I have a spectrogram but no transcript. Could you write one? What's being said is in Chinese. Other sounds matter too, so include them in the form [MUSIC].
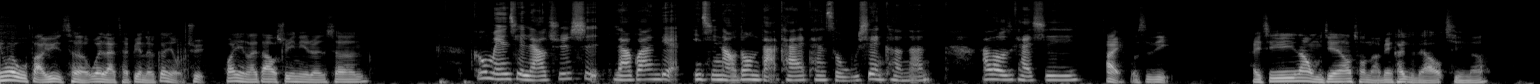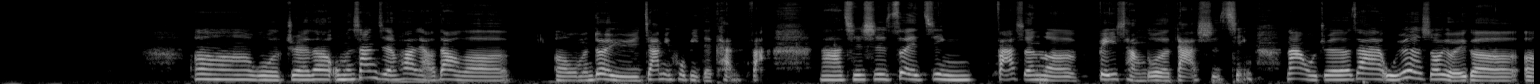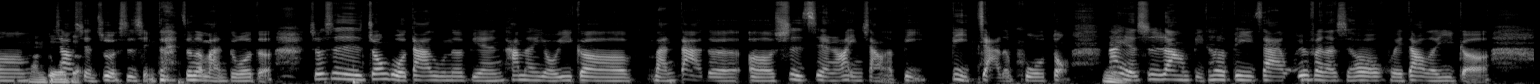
因为无法预测未来，才变得更有趣。欢迎来到虚拟人生，跟我们一起聊趋势、聊观点，一起脑洞打开，探索无限可能。Hello，我是凯西。嗨，我是 Z。凯西，那我们今天要从哪边开始聊起呢？嗯，我觉得我们上一集的话聊到了，呃，我们对于加密货币的看法。那其实最近。发生了非常多的大事情。那我觉得在五月的时候有一个嗯比较显著的事情，[LAUGHS] 对，真的蛮多的。就是中国大陆那边他们有一个蛮大的呃事件，然后影响了币币价的波动。那也是让比特币在五月份的时候回到了一个。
